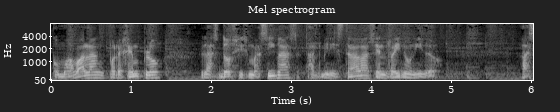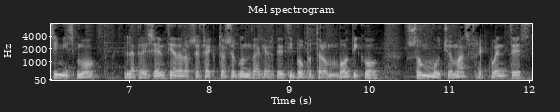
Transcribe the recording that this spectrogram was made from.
como avalan, por ejemplo, las dosis masivas administradas en Reino Unido. Asimismo, la presencia de los efectos secundarios de tipo trombótico son mucho más frecuentes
